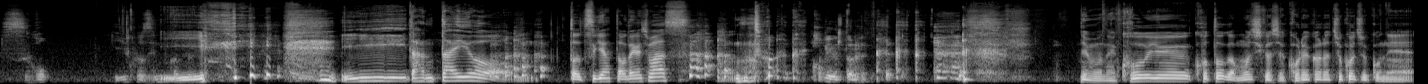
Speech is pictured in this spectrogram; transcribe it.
すごっ。いいこと全部いいいい団体よ。と次会ったらお願いします。本当コピー売っとるでもねこういうことがもしかしたらこれからちょこちょこね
